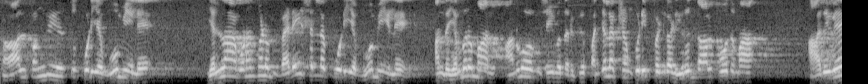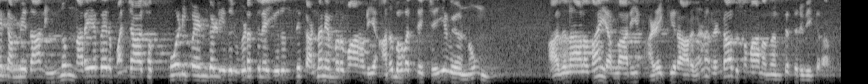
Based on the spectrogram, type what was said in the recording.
கால் பங்கு இருக்கக்கூடிய பூமியிலே எல்லா குணங்களும் விலை செல்லக்கூடிய பூமியிலே அந்த எம்பெருமான் அனுபவம் செய்வதற்கு பஞ்சலட்சம் குடிப்பெண்கள் இருந்தால் போதுமா? அதுவே கம்மிதான். இன்னும் நிறைய பேர் பஞ்சாசத் கோடி பெண்கள் இதில் விடத்திலே இருந்து கண்ணன் எம்பெருமானுடைய அனுபவத்தை செய்ய வேண்டும். அதனாலதான் எல்லாரையும் அழைக்கிறார்கள். ரெண்டாவது சமாதானத்தை தெரிவிக்கிறார்கள்.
